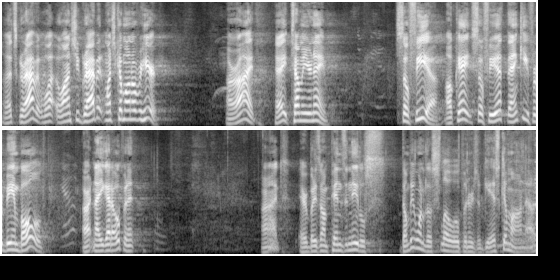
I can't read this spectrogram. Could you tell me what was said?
Let's grab it. Why, why don't you grab it? Why don't you come on over here? All right. Hey, tell me your name. Sophia. Sophia. Okay, Sophia, thank you for being bold. Yep. All right, now you got to open it. All right, everybody's on pins and needles. Don't be one of those slow openers of gifts. Come on now.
